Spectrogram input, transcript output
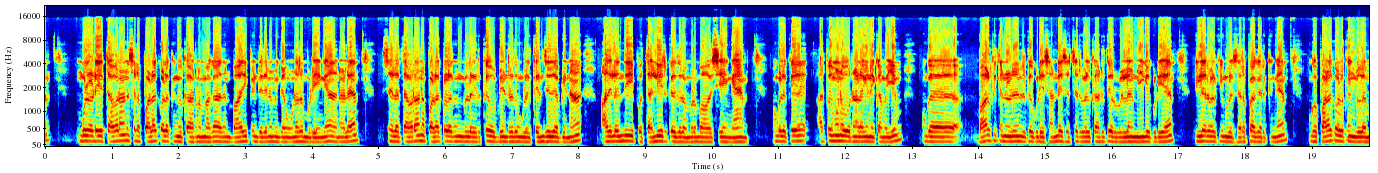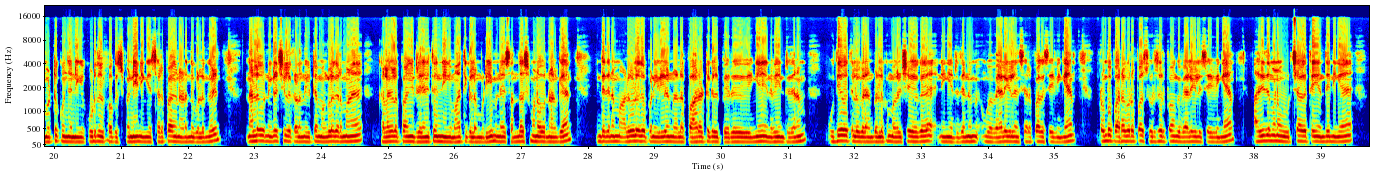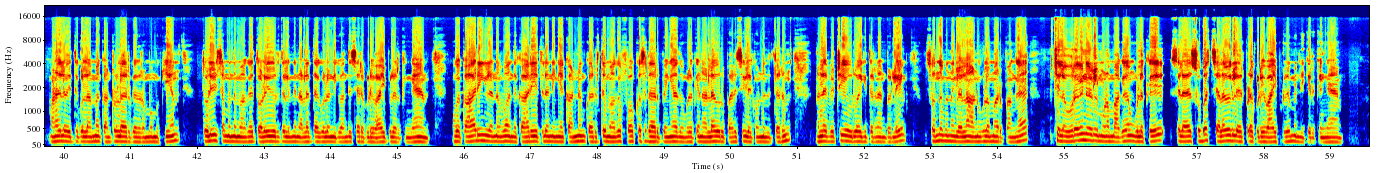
உங்களுடைய தவறான சில பழக்க வழக்கங்கள் காரணமாக அதன் பாதிப்பு இன்றைய தினம் நீங்கள் உணர முடியுங்க. அதனால் சில தவறான பழக்க வழக்கங்கள் இருக்குது அப்படின்றது உங்களுக்கு தெரிஞ்சது அப்படின்னா அதுலேருந்து இப்போ தள்ளி இருக்கிறது ரொம்ப ரொம்ப அவசியங்க. உங்களுக்கு அற்புதமான ஒரு நாளாக இணைக்கமையும் அமையும். உங்கள் வாழ்க்கை துணையுடன் இருக்கக்கூடிய சண்டை சச்சரவுகள் கருத்து எல்லாம் நீங்கக்கூடிய இல்லற வாழ்க்கை உங்களுக்கு சிறப்பாக இருக்குங்க. உங்கள் பழக்க வழக்கங்களை மட்டும் கொஞ்சம் நீங்கள் கூடுதல் ஃபோக்கஸ் பண்ணி நீங்கள் சிறப்பாக நடந்து கொள்ளுங்கள். நல்ல ஒரு நிகழ்ச்சியில் கலந்துக்கிட்டு மங்களகரமான கலகலப்பாக இன்றைய நீங்கள் மாற்றிக்கொள்ள முடியும். எனவே சந்தோஷமான ஒரு நாள்க இந்த தினம் அலுவலக பணிகளிலும் நல்ல பாராட்டுகள் பெறுவீங்க. எனவே இன்றைய தினம் உத்தியோகத்தில் உள்ள நண்பர்களுக்கும் மகிழ்ச்சியாக நீங்கள் இன்றைய தினம் உங்கள் வேலைகளை சிறப்பாக செய்வீங்க. ரொம்ப பரபரப்பாக சுறுசுறுப்பாக உங்கள் வேலைகளை செய்வீங்க. அதீதமான உற்சாகத்தை வந்து நீங்கள் மனதில் வைத்துக்கொள்ளாமல் கண்ட்ரோலாக இருக்கிறது ரொம்ப முக்கியம். தொழில் சம்பந்தமாக தொலைதூரத்திலிருந்து நல்ல தகவல் இன்னைக்கு வந்து சேரக்கூடிய வாய்ப்பில் இருக்குங்க. உங்கள் காரியங்கள் என்னவோ அந்த காரியத்தில் நீங்கள் கண்ணும் கருத்துமாக ஃபோக்கஸ்டாக இருப்பீங்க. அது உங்களுக்கு நல்ல ஒரு பரிசுகளை கொண்டு வந்து தரும். நல்ல வெற்றியை உருவாக்கி தரும் நண்பர்களே. சொந்த பந்தங்கள் எல்லாம் அனுகூலமாக இருப்பாங்க. சில உறவினர்கள் மூலமாக உங்களுக்கு சில சுப செலவுகள் ஏற்படக்கூடிய வாய்ப்புகளும் இன்னைக்கு இருக்குங்க.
